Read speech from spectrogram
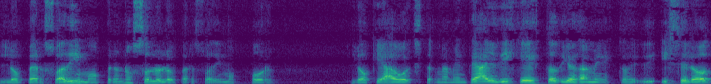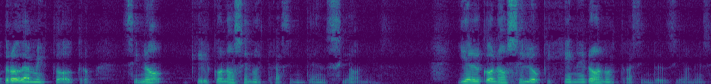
Lo persuadimos, pero no solo lo persuadimos por lo que hago externamente. Ay, dije esto, Dios dame esto, hice lo otro, dame esto otro. Sino que Él conoce nuestras intenciones y Él conoce lo que generó nuestras intenciones.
